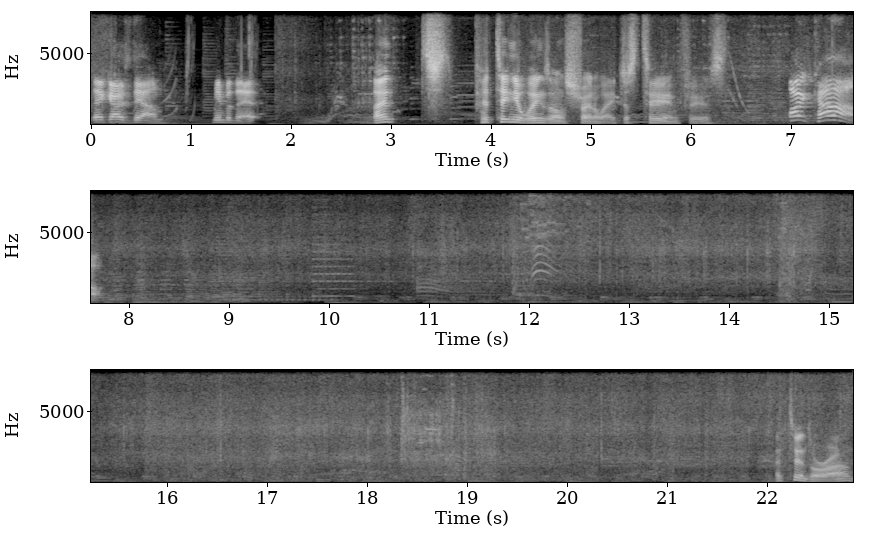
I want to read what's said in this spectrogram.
That goes down. Remember that. Don't put your wings on straight away. Just tune first. Oh, Carl! That tune's alright.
